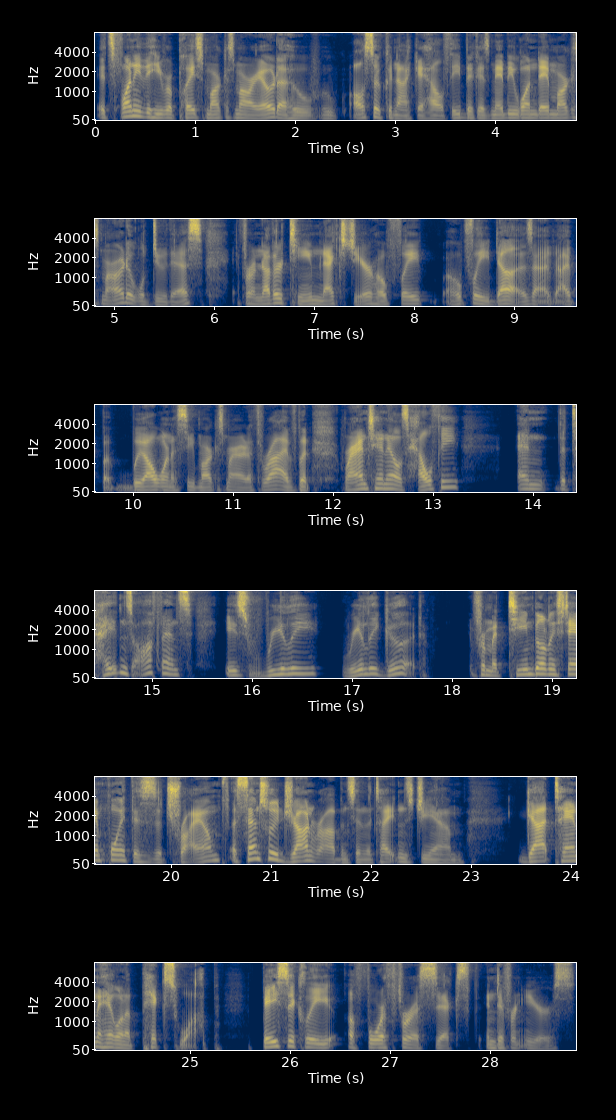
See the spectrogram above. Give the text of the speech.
it's funny that he replaced Marcus Mariota, who who also could not get healthy, because maybe one day Marcus Mariota will do this for another team next year. Hopefully, hopefully he does. I, I we all want to see Marcus Mariota thrive, but Ryan Tannehill is healthy, and the Titans' offense is really, really good. From a team building standpoint, this is a triumph. Essentially, Jon Robinson, the Titans GM, got Tannehill in a pick swap, basically a fourth for a sixth in different years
